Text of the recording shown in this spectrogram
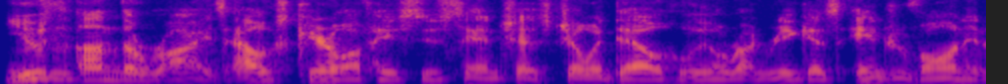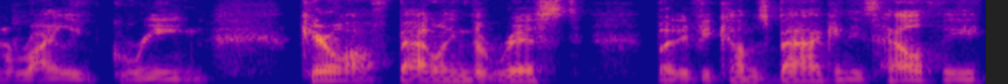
Youth Mhm. on the rise Alex Kirilloff, Jesus Sanchez, Joe Adell, Julio Rodriguez, Andrew Vaughn, and Riley Greene. Kirilloff battling the wrist, but if he comes back and he's healthy,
